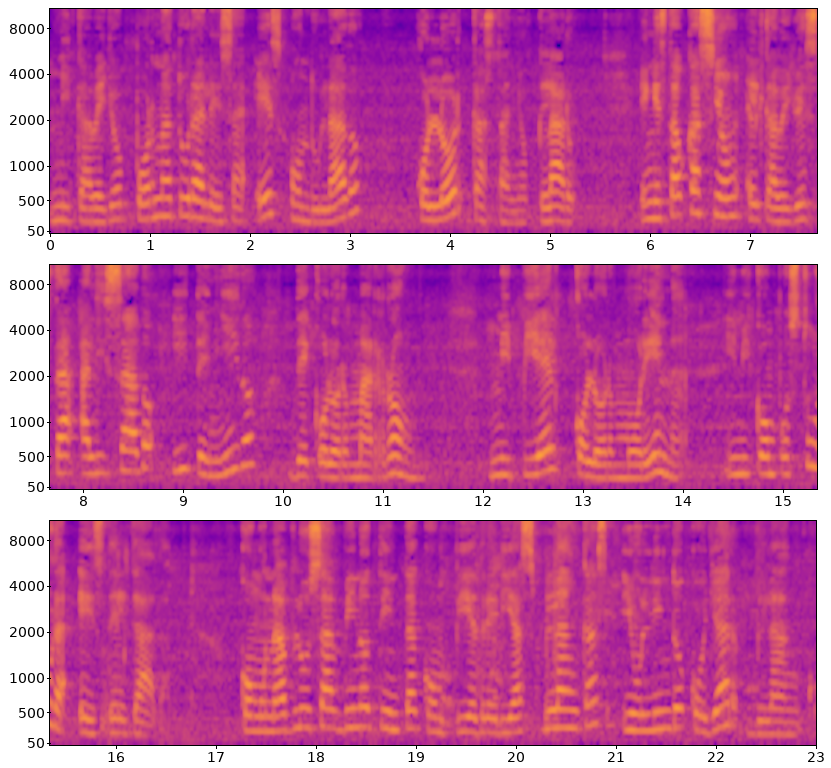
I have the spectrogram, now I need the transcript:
mi cabello por naturaleza es ondulado, color castaño claro. En esta ocasión el cabello está alisado y teñido de color marrón, mi piel color morena y mi compostura es delgada, con una blusa vino tinta con piedrerías blancas y un lindo collar blanco.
